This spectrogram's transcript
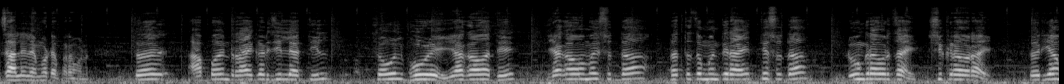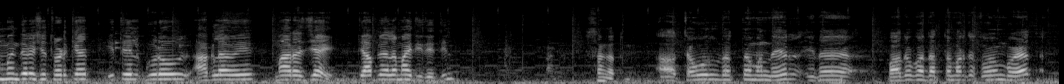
झालेला आहे मोठ्या प्रमाणात. तर आपण रायगड जिल्ह्यातील चौल भोवळे या गावात आहे. या गावामध्ये सुद्धा दत्ताचं मंदिर आहे ते सुद्धा डोंगरावरच आहे शिखरावर आहे. तर या मंदिराशी थोडक्यात येथील गुरव आगलावे महाराज जे आहे ते आपल्याला माहिती देतील. सांगा. तुम्ही. चौल दत्त मंदिर इथं पादुका दत्त महाराज स्वयंभू आहेत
